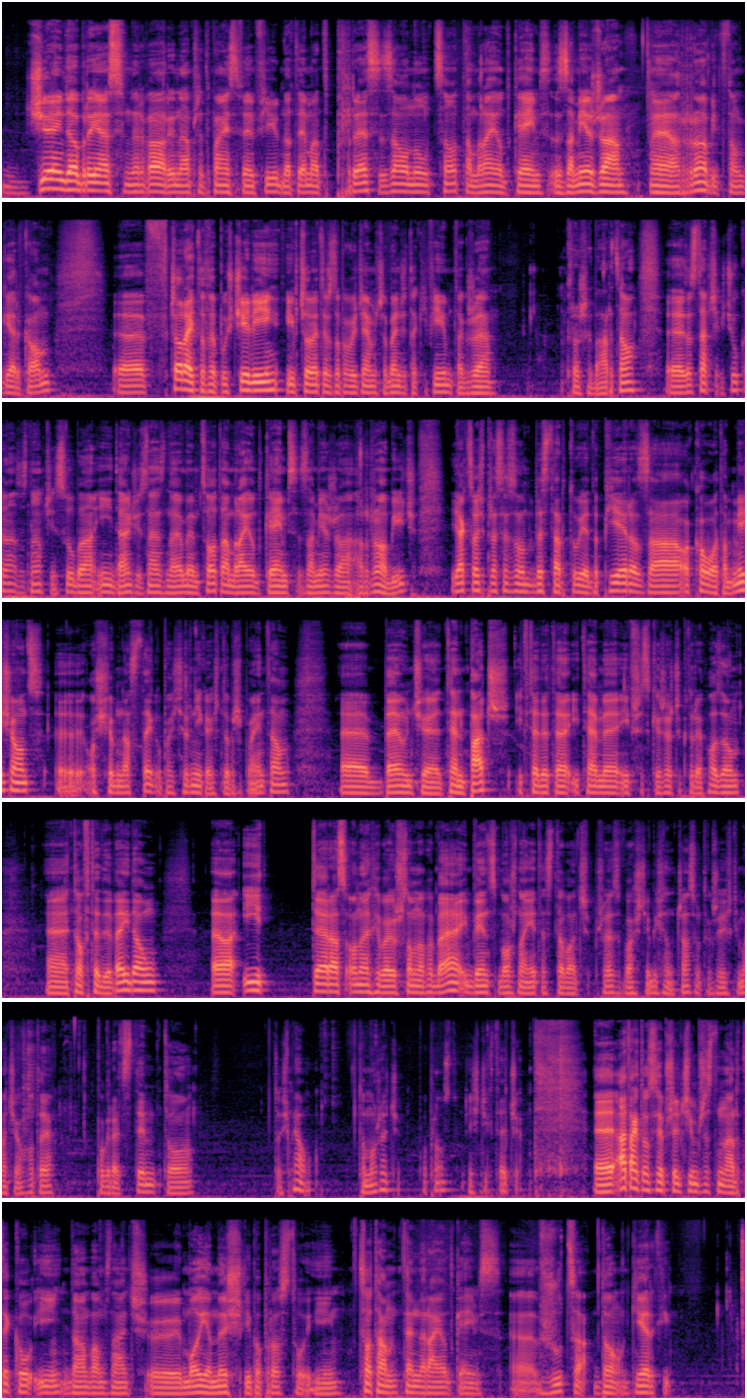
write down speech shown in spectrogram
Dzień dobry, jestem Nerwaryna, przed Państwem film na temat pre-sezonu, co tam Riot Games zamierza e, robić z tą gierką. E, wczoraj to wypuścili i wczoraj też zapowiedziałem, że będzie taki film, także proszę bardzo. E, zostawcie kciuka, zostawcie suba i dajcie znać znajomym, co tam Riot Games zamierza robić. Jak coś pre-sezon wystartuje dopiero za około tam miesiąc, e, 18 października, jeśli dobrze pamiętam e, będzie ten patch i wtedy te itemy i wszystkie rzeczy, które wchodzą, e, to wtedy wejdą E, i teraz one chyba już są na PBE, więc można je testować przez właśnie miesiąc czasu, także jeśli macie ochotę pograć z tym, to, to śmiało, to możecie, po prostu, jeśli chcecie. E, A tak to sobie przelecimy przez ten artykuł i dam wam znać y, moje myśli po prostu i co tam ten Riot Games e, wrzuca do gierki.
